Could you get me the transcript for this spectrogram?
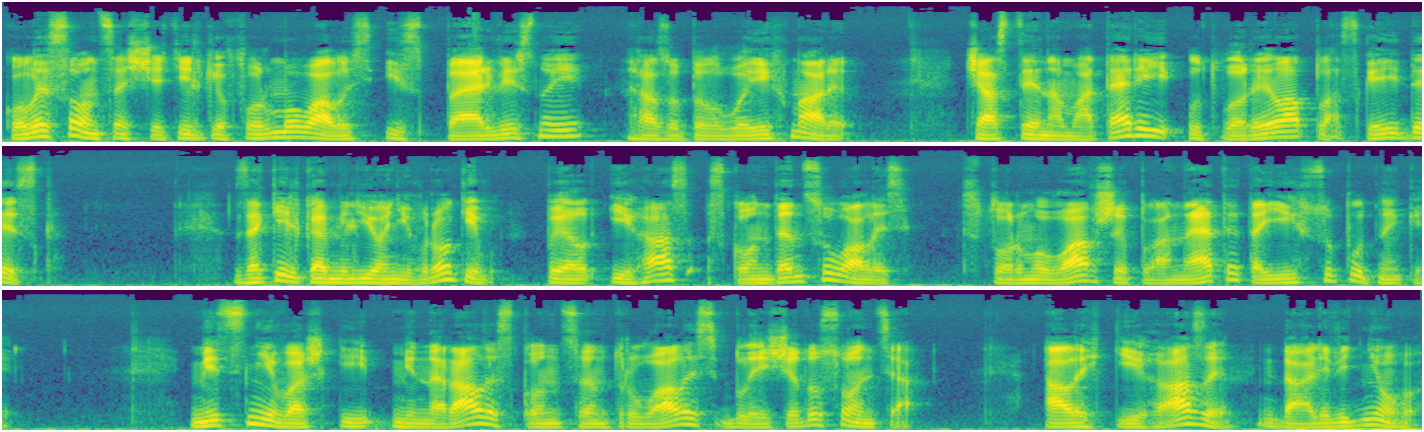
Коли Сонце ще тільки формувалось із первісної газопилової хмари, частина матерії утворила плаский диск. За кілька мільйонів років пил і газ сконденсувались, сформувавши планети та їх супутники. Міцні важкі мінерали сконцентрувались ближче до Сонця, а легкі гази далі від нього.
